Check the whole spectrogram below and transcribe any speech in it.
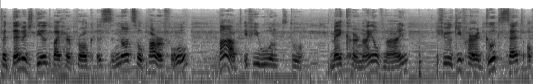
the damage dealt by her proc is not so powerful, but if you want to make her 9 of 9, if you give her a good set of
